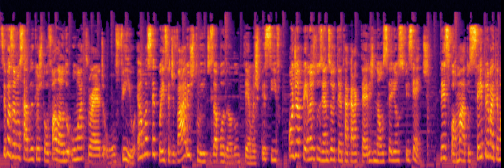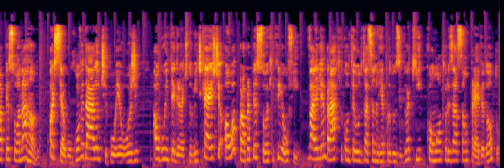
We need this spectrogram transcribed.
Se você não sabe do que eu estou falando, uma thread ou um fio é uma sequência de vários tweets abordando um tema específico, onde apenas 280 caracteres não seriam suficientes. Nesse formato, sempre vai ter uma pessoa narrando. Pode ser algum convidado, tipo eu hoje, algum integrante do Midcast ou a própria pessoa que criou o fio. Vale lembrar que o conteúdo está sendo reproduzido aqui com autorização prévia do autor.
